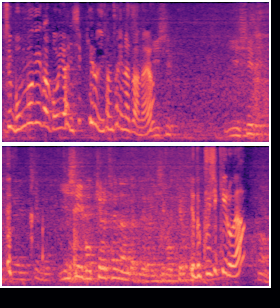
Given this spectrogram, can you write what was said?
지금 몸무게가 거의 한 10kg 이상 차이 나지 않아요? 20, 20, 25kg 차이 나는 것 같은데, 25kg? 야, 너 90kg야? 어.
